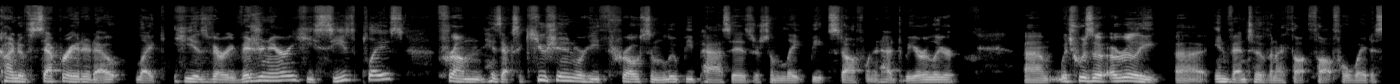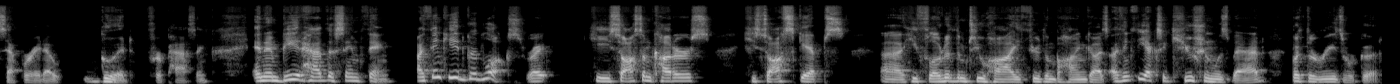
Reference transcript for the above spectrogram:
kind of separated out like he is very visionary, he sees plays from his execution where he throws some loopy passes or some late beat stuff when it had to be earlier um, which was a, a really uh, inventive and I thought thoughtful way to separate out good for passing. And Embiid had the same thing. I think he had good looks, right? He saw some cutters, he saw skips, uh, he floated them too high, threw them behind guys. I think the execution was bad, but the reads were good,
